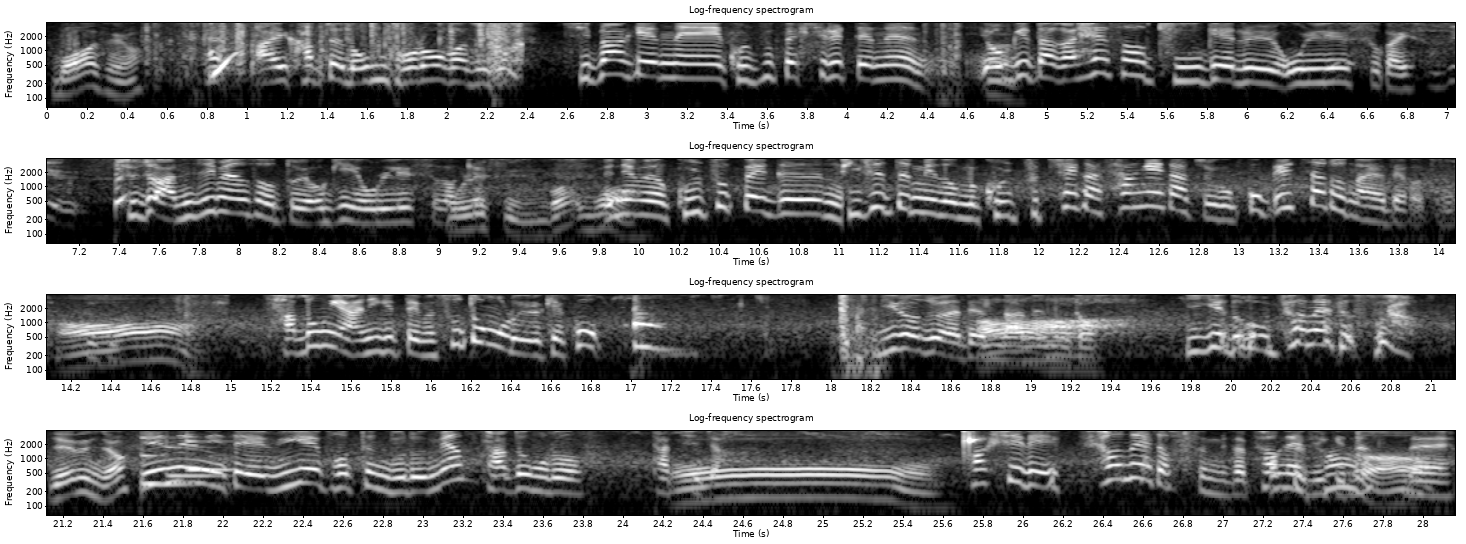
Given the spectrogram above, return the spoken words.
뭐 하세요? 아이 갑자기 너무 더러워가지고 지박엔에 골프백 실을 때는 여기다가 해서 두 개를 올릴 수가 있었어. 주저앉으면서도 여기에 올릴 수밖에 올릴 수 없어. 있는 거? 우와. 왜냐면 골프백은 비스듬히 놓으면 골프채가 상해가지고 꼭 일자로 놔야 되거든요. 그래서 아, 자동이 아니기 때문에 수동으로 이렇게 꼭 밀어줘야 된다는 아. 거. 이게 너무 편해졌어요. 얘는요? 얘는 이제 위에 버튼 누르면 자동으로 오. 확실히 편해졌습니다. 편해지기는. 편하다. 네.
